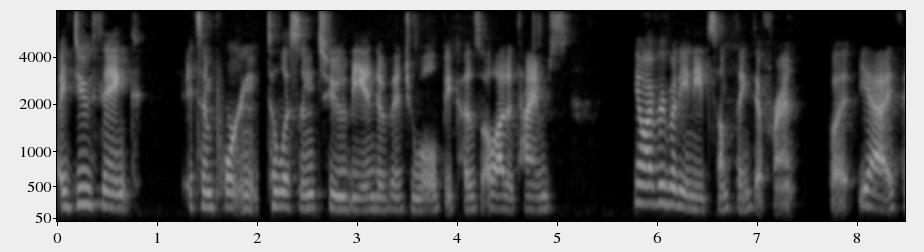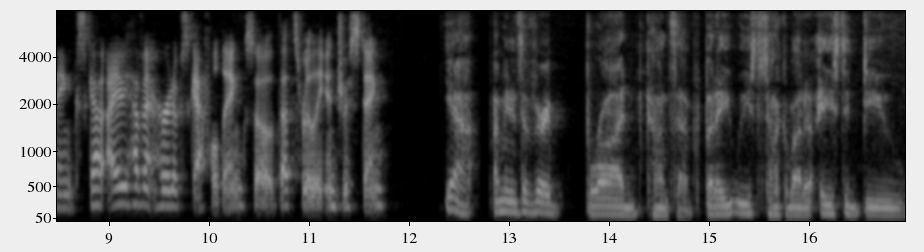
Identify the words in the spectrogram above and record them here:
I do think it's important to listen to the individual because a lot of times, you know, everybody needs something different. But yeah, I think sca- I haven't heard of scaffolding, so that's really interesting. Yeah, I mean it's a very broad concept, but I we used to talk about it. I used to do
